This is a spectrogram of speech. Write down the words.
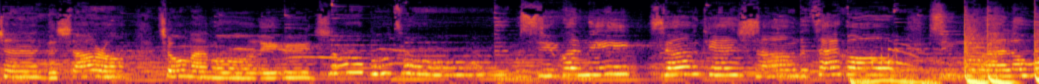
真的笑容，充满魔力与众不同。我喜欢你像天上的彩虹，喜怒哀乐我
